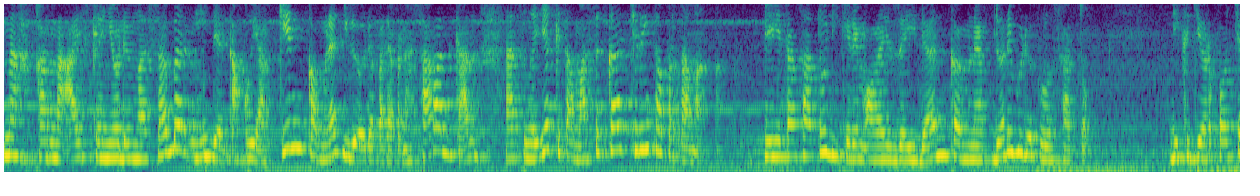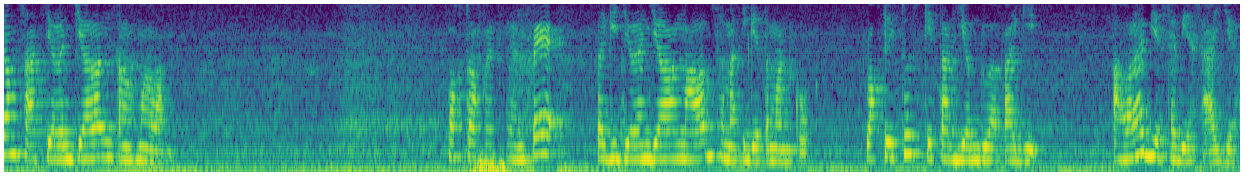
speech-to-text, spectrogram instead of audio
Nah, karena Ais kayaknya udah gak sabar nih dan aku yakin komunitas juga udah pada penasaran kan. Langsung aja kita masuk ke cerita pertama. Cerita satu dikirim oleh Zaidan Komunitas 2021. Dikejar pocong saat jalan-jalan tengah malam. Waktu aku SMP, lagi jalan-jalan malam sama tiga temanku. Waktu itu sekitar jam 2 pagi. Awalnya biasa-biasa aja,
